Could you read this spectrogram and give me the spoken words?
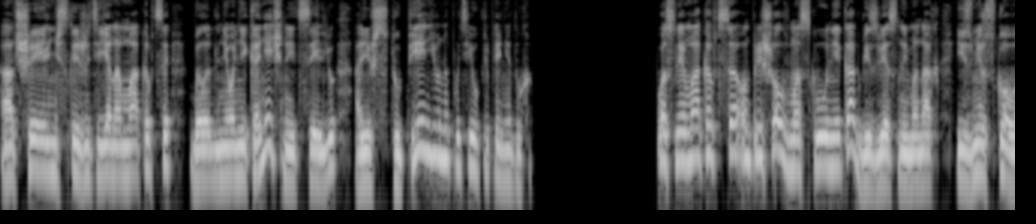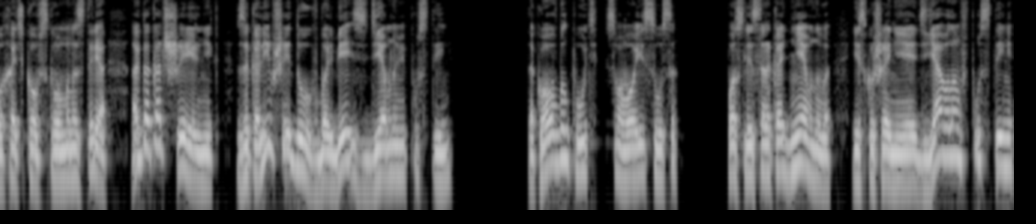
Отшельническое житие на Маковце было для него не конечной целью, а лишь ступенью на пути укрепления духа. После Маковца он пришел в Москву не как безвестный монах из Мирского Ходьковского монастыря, а как отшельник, закаливший дух в борьбе с демонами пустынь. Таков был путь самого Иисуса. После сорокадневного искушения дьяволом в пустыне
